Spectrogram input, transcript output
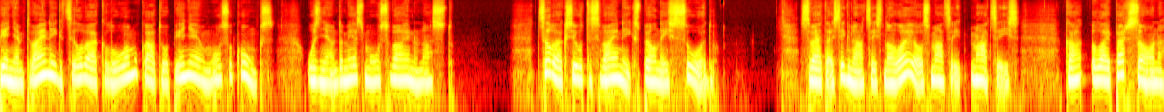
pieņemt vainīga cilvēka lomu, kā to pieņēma mūsu kungs, uzņemdamies mūsu vainu nastu. Cilvēks jūtas vainīgs, pelnījis sodu. Svētais Ignācijas no Loyolas mācī, mācīs, ka, lai persona,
